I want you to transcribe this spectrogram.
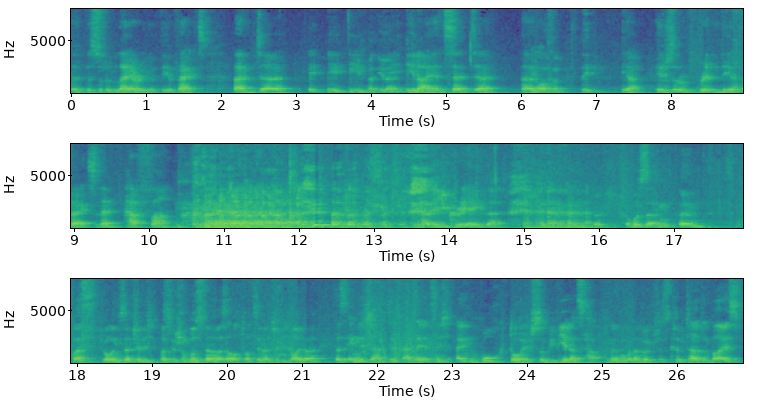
uh, the sort of layering of the effects. And uh, E- E- E- Eli had said, uh, uh, the the, yeah, he had sort of written the effects and then have fun. How do you create that? Muss sagen, ähm, was für uns natürlich, was wir schon wussten, aber was auch trotzdem natürlich neu war, das Englische hatte, hatte jetzt nicht ein Hochdeutsch, so wie wir das haben, ne? wo man dann wirklich das Skript hat und weiß,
